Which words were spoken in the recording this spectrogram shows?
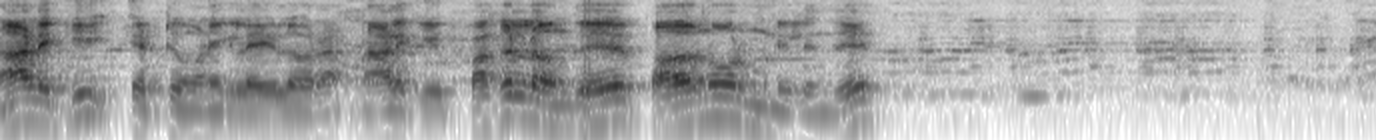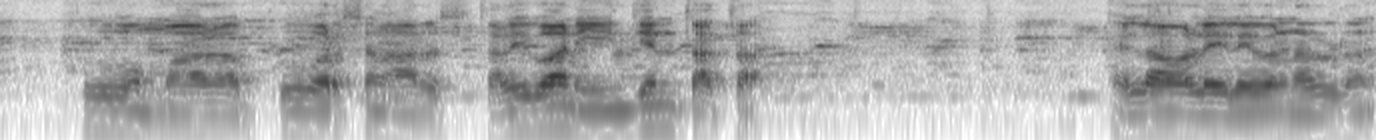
நாளைக்கு எட்டு மணிக்கு லைவில் வரேன். நாளைக்கு பகலில் வந்து பதினோரு மணிலேருந்து பூவமாரா பூவரசன் ஆர்எஸ் தலைவா நீ இந்தியன் தாத்தா. எல்லாம் வல்ல இளைவன் நல்லுடன்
